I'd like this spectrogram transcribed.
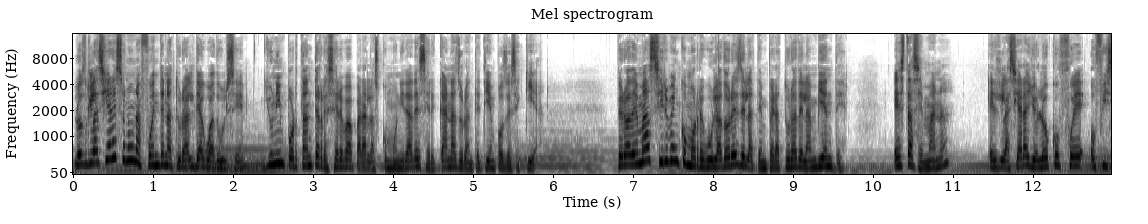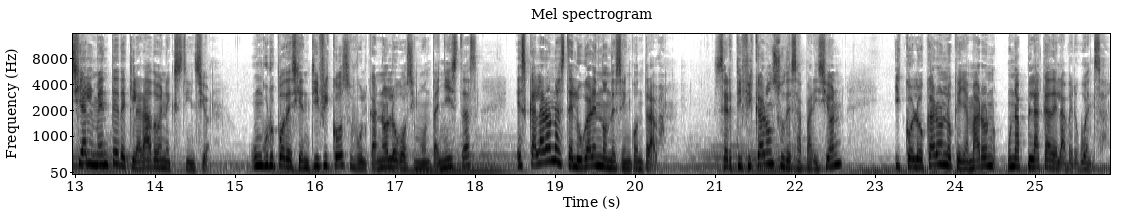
Los glaciares son una fuente natural de agua dulce y una importante reserva para las comunidades cercanas durante tiempos de sequía. Pero además sirven como reguladores de la temperatura del ambiente. Esta semana, el glaciar Ayoloco fue oficialmente declarado en extinción. Un grupo de científicos, vulcanólogos y montañistas escalaron hasta el lugar en donde se encontraba, certificaron su desaparición y colocaron lo que llamaron una placa de la vergüenza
